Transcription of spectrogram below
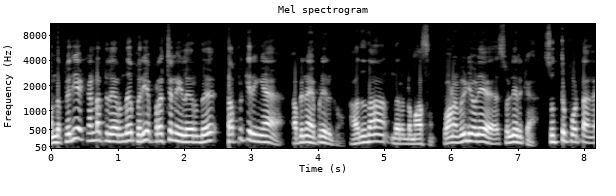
அந்த பெரிய கண்டத்திலிருந்து பெரிய பிரச்சனையிலிருந்து தப்பிக்கிறீங்க. அப்படின்னா எப்படி இருக்கும்? அதுதான் இந்த ரெண்டு மாசம். போன வீடியோலயே சொல்லியிருக்கேன். சுத்து போட்டாங்க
